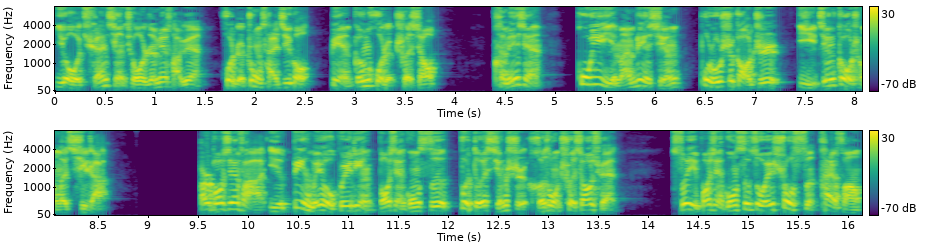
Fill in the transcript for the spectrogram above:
有权请求人民法院或者仲裁机构变更或者撤销。很明显，故意隐瞒病情、不如实告知，已经构成了欺诈。而保险法也并没有规定保险公司不得行使合同撤销权，所以保险公司作为受损害方，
